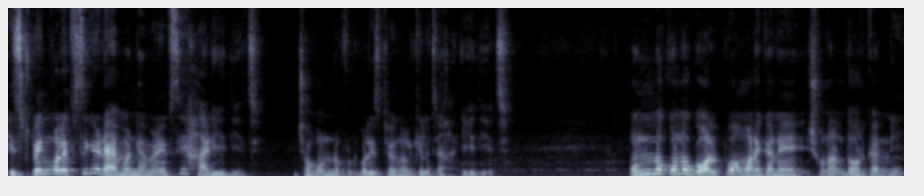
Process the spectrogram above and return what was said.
ইস্টবেঙ্গল এফসিকে ডায়মন্ড হ্যামার এফসি হারিয়ে দিয়েছে। জঘন্য ফুটবল ইস্টবেঙ্গল খেলেছে, হারিয়ে দিয়েছে। অন্য কোনো গল্প আমার এখানে শোনার দরকার নেই।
